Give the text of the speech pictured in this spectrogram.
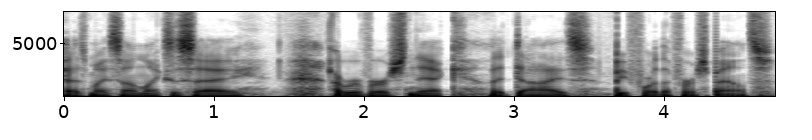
as my son likes to say, a reverse Nick that dies before the first bounce.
